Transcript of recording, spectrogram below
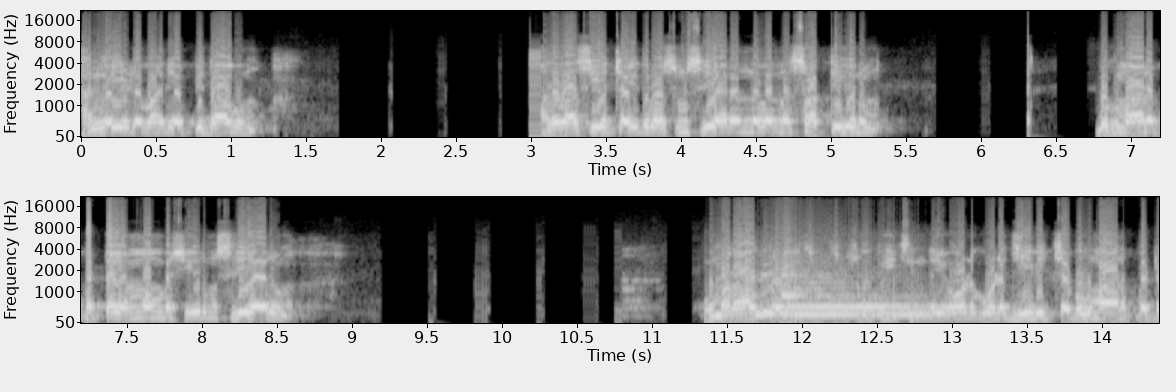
അങ്ങയുടെ ഭാര്യ പിതാവും അഥവാ സി എച്ച് ഐദ്രോസ് മുസ്ലിയാർ എന്ന് പറഞ്ഞ സാത്വികനും ബഹുമാനപ്പെട്ട എം എം ബഷീർ മുസ്ലിയാരും ഉമറാക്കളിൽ സൂഫി ചിന്തയോടുകൂടെ ജീവിച്ച ബഹുമാനപ്പെട്ട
